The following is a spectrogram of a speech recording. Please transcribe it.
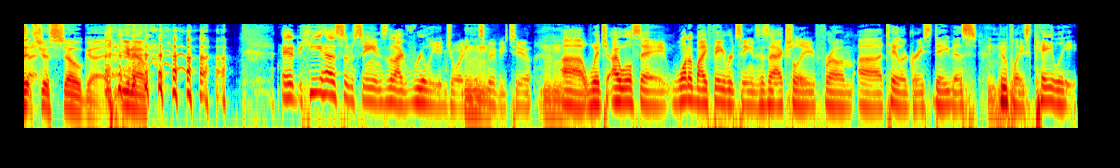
100%. it's just so good you know and he has some scenes that I really enjoyed in Mm-hmm. this movie too. Uh, which I will say, one of my favorite scenes is actually from uh, Taylor Grace Davis, Mm-hmm. who plays Kaylee.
